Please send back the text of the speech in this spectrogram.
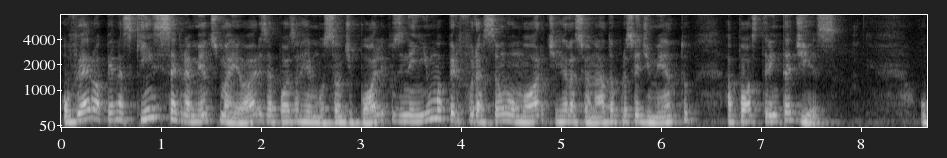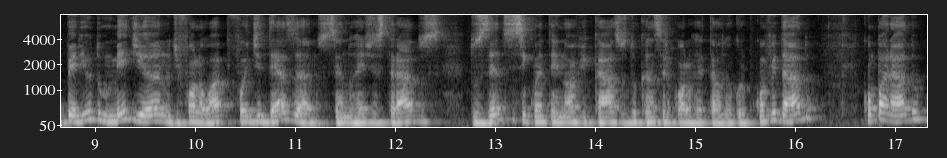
Houveram apenas 15 sangramentos maiores após a remoção de pólipos e nenhuma perfuração ou morte relacionada ao procedimento após 30 dias. O período mediano de follow-up foi de 10 anos, sendo registrados 259 casos do câncer coloretal no grupo convidado, comparado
